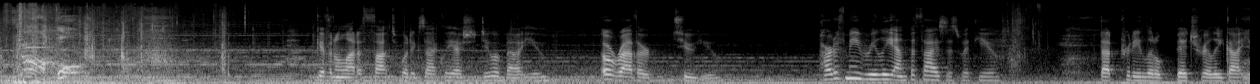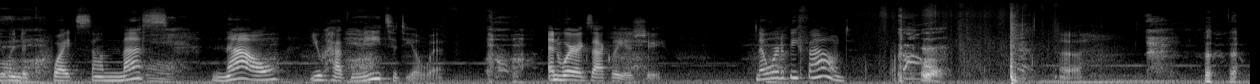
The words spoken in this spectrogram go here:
Given a lot of thought to what exactly I should do about you. Or rather, to you. Part of me really empathizes with you. That pretty little bitch really got you into quite some mess. Now you have me to deal with. And where exactly is she? Nowhere to be found. Ugh.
